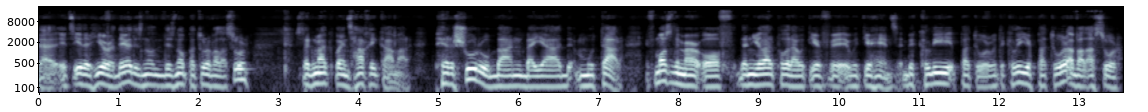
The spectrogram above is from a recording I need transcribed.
that it's either here or there? There's no there's no patur of alasur. So the Gemara explains hachi kamar. Pershuru ban bayad mutar. If most of them are off, then you're allowed to pull it out with your with your hands. Bekli patur. With the kli, you're patur. Aval asur.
